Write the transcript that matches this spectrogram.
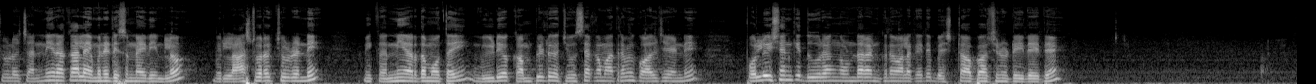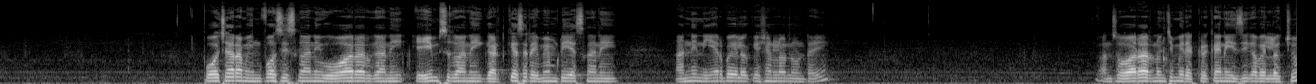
చూడవచ్చు అన్ని రకాల ఎమ్యూనిటీస్ ఉన్నాయి దీంట్లో. మీరు లాస్ట్ వరకు చూడండి మీకు అన్నీ అర్థమవుతాయి. వీడియో కంప్లీట్గా చూశాక మాత్రమే కాల్ చేయండి. పొల్యూషన్కి దూరంగా ఉండాలనుకునే వాళ్ళకైతే బెస్ట్ ఆపర్చునిటీ ఇదైతే. పోచారం ఇన్ఫోసిస్ కానీ ఓఆర్ఆర్ కానీ ఎయిమ్స్ కానీ గట్కేసర్ ఎంఎంటీఎస్ కానీ అన్ని నియర్ బై లొకేషన్లోనే ఉంటాయి. వన్స్ ఓఆర్ఆర్ నుంచి మీరు ఎక్కడికైనా ఈజీగా వెళ్ళొచ్చు.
